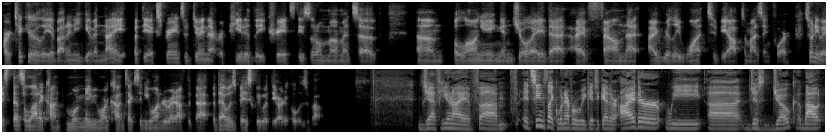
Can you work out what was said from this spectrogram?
particularly about any given night but the experience of doing that repeatedly creates these little moments of um, belonging and joy that I've found that I really want to be optimizing for. So, anyways, that's a lot of con- more, maybe more context than you wanted right off the bat, but that was basically what the article was about. Jeff, you and I have. Um, it seems like whenever we get together, either we uh, just joke about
